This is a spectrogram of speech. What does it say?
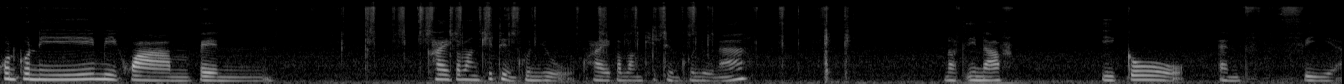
คนคนนี้มีความเป็น ใครกำลังคิดถึงคุณอยู่ ใครกำลังคิดถึงคุณอยู่นะ not enough ego and fear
